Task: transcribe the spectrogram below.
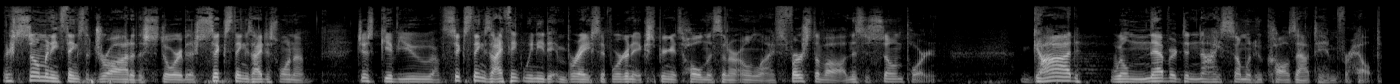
there's so many things to draw out of this story, but there's six things I just want to just give you uh, six things I think we need to embrace if we're going to experience wholeness in our own lives. First of all, and this is so important, God will never deny someone who calls out to him for help.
